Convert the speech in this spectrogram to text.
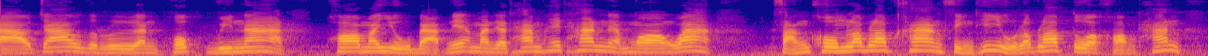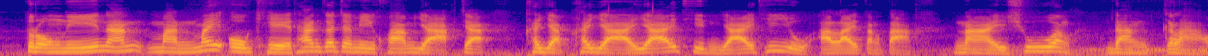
ดาวเจ้าเรือนภพวินาศพอมาอยู่แบบนี้มันจะทำให้ท่านเนี่ยมองว่าสังคมรอบๆข้างสิ่งที่อยู่รอบๆตัวของท่าน ตรงนี้นั้นมันไม่โอเคท่านก็จะมีความอยากจะขยับขยายย้ายถิ่นย้ายที่อยู่อะไรต่างๆ ในช่วงดังกล่าว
